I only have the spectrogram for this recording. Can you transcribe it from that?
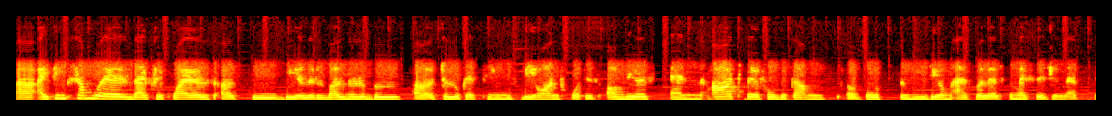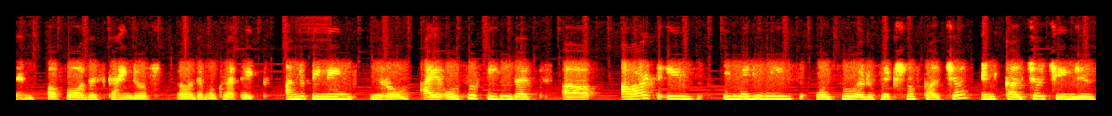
I think somewhere that requires us to be a little vulnerable, uh, to look at things beyond what is obvious. And art, therefore, becomes uh, both the medium as well as the message in that sense uh, for this kind of uh, democratic underpinning. You know, I also feel that uh, art is in many ways also a reflection of culture and culture changes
